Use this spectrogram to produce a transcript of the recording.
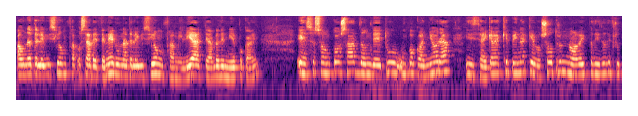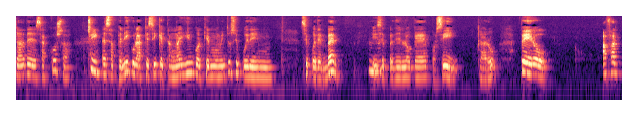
a una televisión, fa- o sea, de tener una televisión familiar, te hablo de mi época, ¿eh? Esas son cosas donde tú un poco añoras y dices, ay, que ves qué pena que vosotros no habéis podido disfrutar de esas cosas, Sí, esas películas que sí que están ahí en cualquier momento se pueden, se pueden ver. Y se pueden lo que es, pues sí, claro, pero a fal-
